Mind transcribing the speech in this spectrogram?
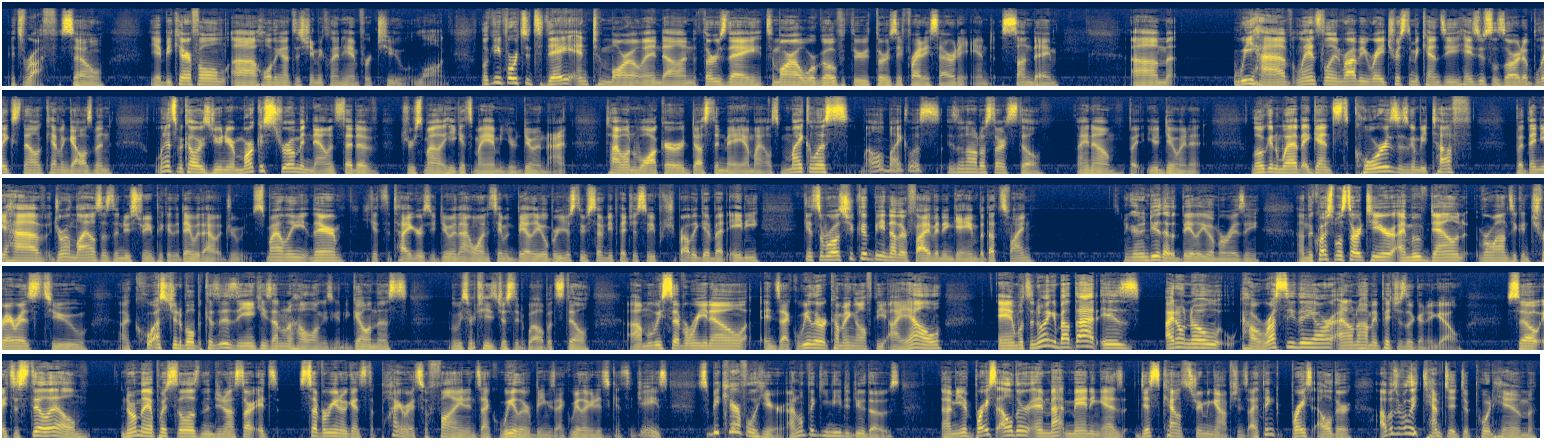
It's rough. So yeah, be careful uh, holding on to Shane McClanahan for too long. Looking forward to today and tomorrow. And on Thursday, tomorrow, we'll go through Thursday, Friday, Saturday, and Sunday. Um, we have Lance Lynn, Robbie Ray, Triston McKenzie, Jesus Luzardo, Blake Snell, Kevin Gausman, Lance McCullers Jr., Marcus Stroman now instead of Drew Smyly. He gets Miami. You're doing that. Taijuan Walker, Dustin May, and Miles Mikolas. Well, Mikolas is an auto start still. I know, but you're doing it. Logan Webb against Coors is going to be tough. But then you have Jordan Lyles as the new stream pick of the day without Drew Smyly there. He gets the Tigers. You're doing that one. Same with Bailey Ober. He just threw 70 pitches, so you should probably get about 80. Against the Royals, she could be another five inning game, but that's fine. You're going to do that with Bailey Oberizzi. Um, the questionable start here, I moved down Roansy Contreras to uh, questionable because it is the Yankees. I don't know how long he's going to go on this. Luis Ortiz just did well, but still. Um, Luis Severino and Zack Wheeler are coming off the IL. And what's annoying about that is I don't know how rusty they are. I don't know how many pitches they're going to go. So it's a still ill. Normally I put still ills in the do not start. It's Severino against the Pirates, so fine. And Zack Wheeler being Zack Wheeler, it is against the Jays. So be careful here. I don't think you need to do those. Um, you have Bryce Elder and Matt Manning as discount streaming options. I think Bryce Elder, I was really tempted to put him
